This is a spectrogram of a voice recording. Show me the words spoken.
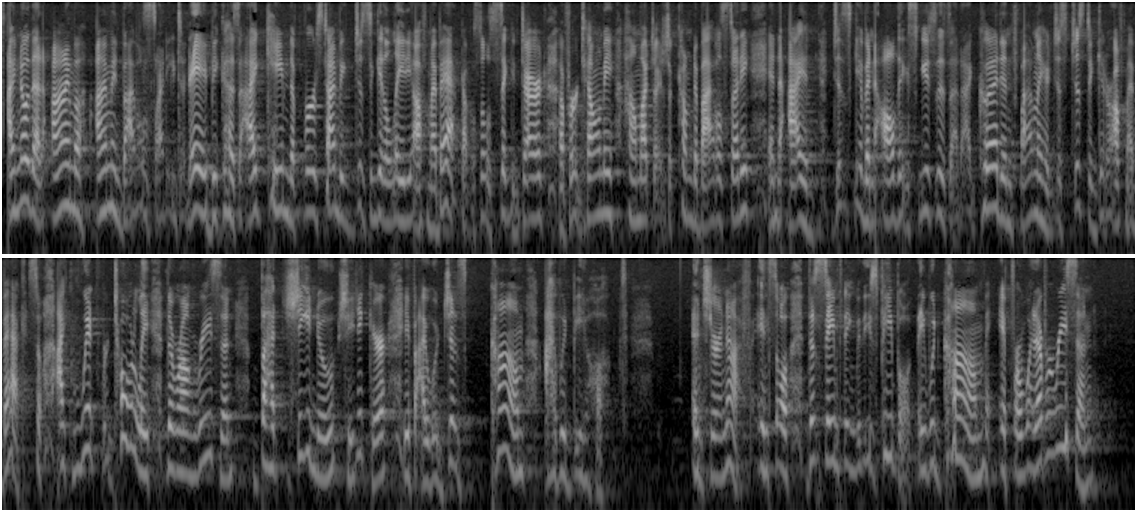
I know that I'm, a, I'm in Bible study today because I came the first time just to get a lady off my back. I was so sick and tired of her telling me how much I should come to Bible study, and I had just given all the excuses that I could, and finally, just, just to get her off my back. So I went for totally the wrong reason, but she knew, she didn't care. If I would just come, I would be hooked. And sure enough. And so the same thing with these people. They would come if for whatever reason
